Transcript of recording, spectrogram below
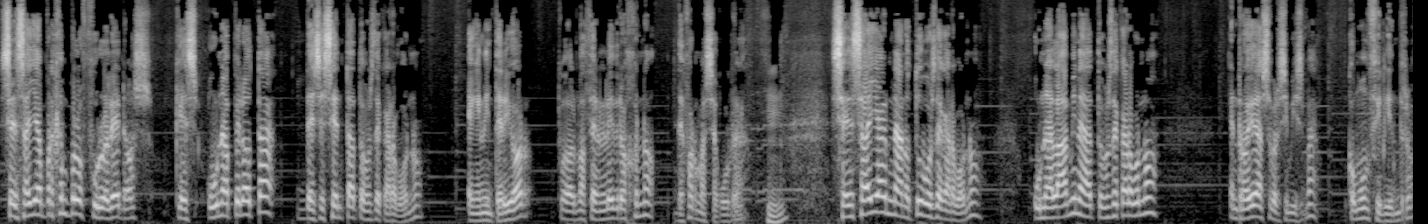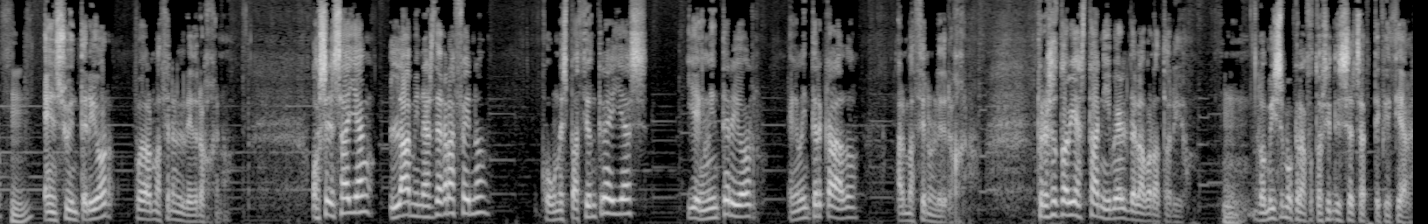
Se ensayan, por ejemplo, fluorenos, que es una pelota de 60 átomos de carbono. En el interior puedo almacenar el hidrógeno de forma segura. Mm. Se ensayan nanotubos de carbono, una lámina de átomos de carbono enrollada sobre sí misma, como un cilindro. Mm. En su interior puede almacenar el hidrógeno. O se ensayan láminas de grafeno con un espacio entre ellas y en el interior, en el intercalado, almaceno el hidrógeno. Pero eso todavía está a nivel de laboratorio. Lo mismo que la fotosíntesis artificial.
